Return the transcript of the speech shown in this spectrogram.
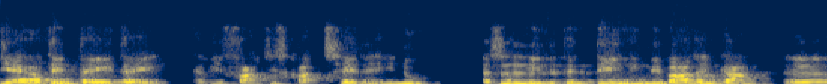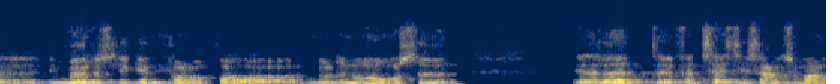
Ja, og den dag i dag er vi faktisk ret tætte endnu. Altså mm. hele den deling, vi var dengang. Øh, vi mødtes igen for, for, nu er det nogle år siden. Jeg havde lavet et uh, fantastisk arrangement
